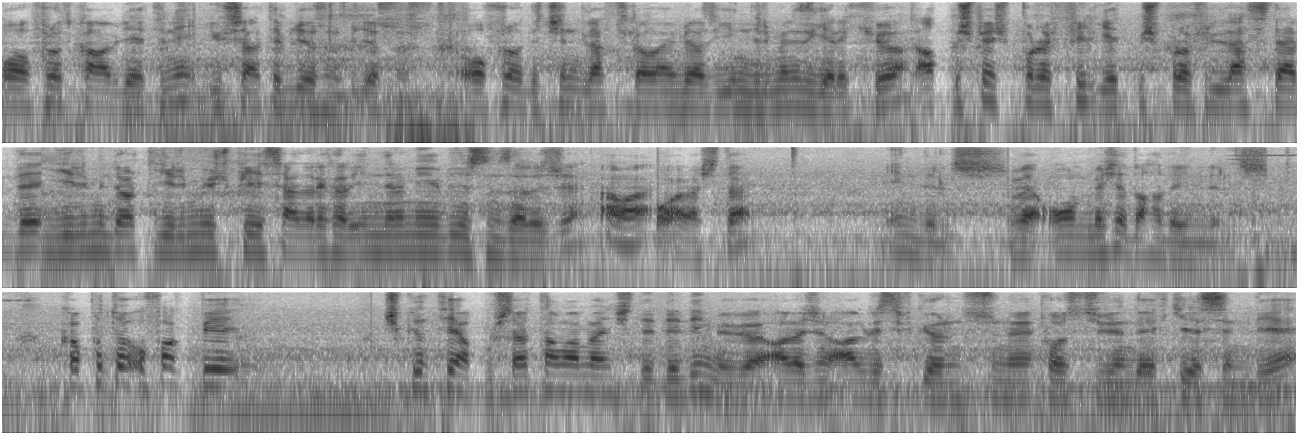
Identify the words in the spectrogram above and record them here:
offroad kabiliyetini yükseltebiliyorsunuz biliyorsunuz. Offroad için lastik alanı biraz indirmeniz gerekiyor. 65 profil, 70 profil lastiklerde 24-23 PSI'lere kadar indirmeyebilirsiniz aracı. Ama bu araçta indirilir ve 15'e daha da indirilir. Kaputa ufak bir çıkıntı yapmışlar. Tamamen işte dediğim gibi aracın agresif görüntüsünü pozitif yönde etkilesin diye.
